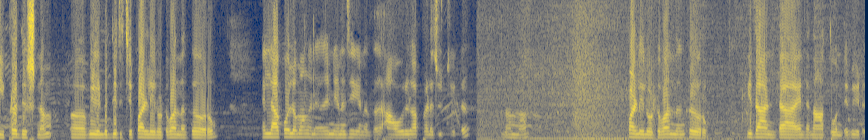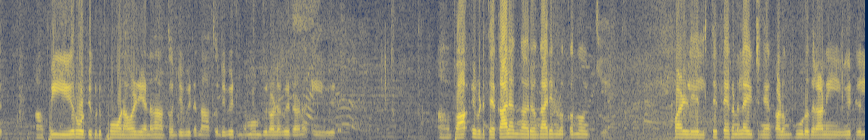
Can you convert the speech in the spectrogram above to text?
ഈ പ്രദക്ഷിണം വീണ്ടും തിരിച്ച് പള്ളിയിലോട്ട് വന്ന് കയറും എല്ലാ കൊല്ലവും അങ്ങനെ തന്നെയാണ് ചെയ്യണത്. ആ ഒരു കപ്പയുടെ ചുറ്റിയിട്ട് നമ്മ പള്ളിയിലോട്ട് വന്ന് കയറും ഇതാണ് എന്റെ നാത്തൂന്റെ വീട്. അപ്പൊ ഈ റോട്ടിൽ കൂടി പോണ വഴിയാണ് നാത്തൂന്റെ വീട്. നാത്തൂന്റെ വീടിന്റെ മുമ്പിലുള്ള വീടാണ് ഈ വീട്. അപ്പൊ ഇവിടുത്തെ അലങ്കാരവും കാര്യങ്ങളൊക്കെ നോക്കിയേ. പള്ളിയിലത്തെ ഇട്ടേക്കണ ലൈറ്റിനേക്കാളും കൂടുതലാണ് ഈ വീട്ടിൽ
